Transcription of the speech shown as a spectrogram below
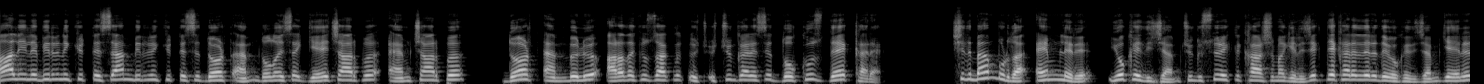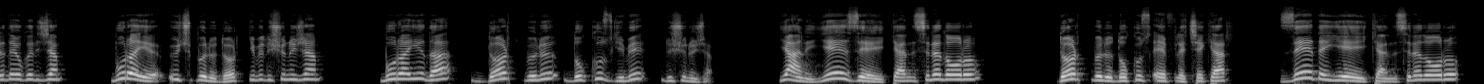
Haliyle birinin kütlesi m, birinin kütlesi 4m. Dolayısıyla g çarpı m çarpı 4m bölü aradaki uzaklık 3. 3'ün karesi 9d kare. Şimdi ben burada m'leri yok edeceğim. Çünkü sürekli karşıma gelecek. D kareleri de yok edeceğim. G'leri de yok edeceğim. Burayı 3 bölü 4 gibi düşüneceğim. Burayı da 4 bölü 9 gibi düşüneceğim. Yani y z'yi kendisine doğru 4 bölü 9 f ile çeker. Z de y'yi kendisine doğru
